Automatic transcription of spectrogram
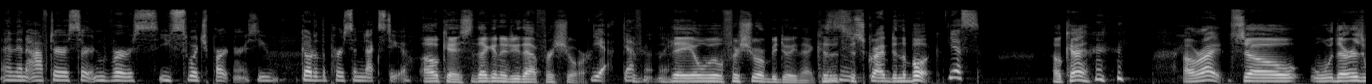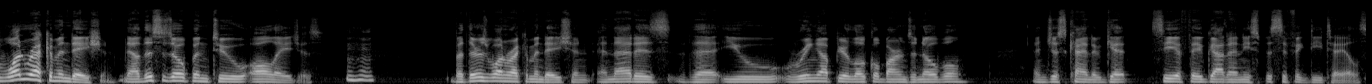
and then after a certain verse, you switch partners. You go to the person next to you. Okay, so they're going to do that for sure. Yeah, definitely. They will for sure be doing that because Mm-hmm. it's described in the book. yes. Okay. all right. So w- there is one recommendation. Now, this is open to all ages. Mm-hmm. But there's one recommendation, and that is that you ring up your local Barnes and Noble and just kind of get see if they've got any specific details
